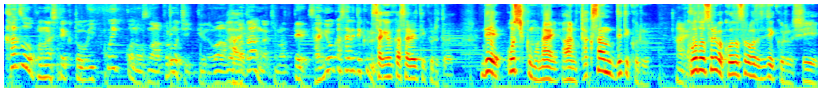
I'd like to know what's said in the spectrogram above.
数をこなしていくと一個一個のそのアプローチっていうのはもうはい。パターンが決まって作業化されてくる、作業化されてくると。で惜しくもないあのたくさん出てくる。はい。行動すれば行動するほど出てくるし、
